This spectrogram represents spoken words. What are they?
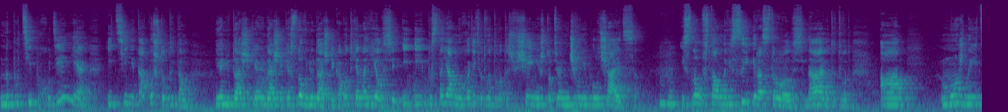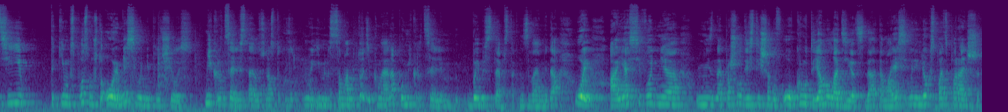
на пути похудения идти не так вот, что ты там я неудачник, я неудачник, я снова неудачник, а вот я наелся, и, и постоянно уходить вот в это вот ощущение, что у тебя ничего не получается. Uh-huh. И снова встал на весы и расстроился, да, и вот это вот. А можно идти таким способом, что, ой, у меня сегодня получилось. Микроцели ставилась. У нас такой вот, ну, именно сама методика моя, она по микроцелям, baby steps, так называемый, да. Ой, а я сегодня, не знаю, прошел 10 тысяч шагов. О, круто, я молодец, да, там, а я сегодня лег спать пораньше.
